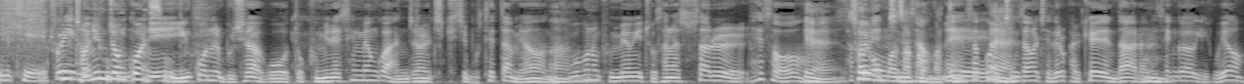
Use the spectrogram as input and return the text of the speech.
이렇게 프레임을 전임 정권이 인권을 무시하고 또 국민의 생명과 안전을 지키지 못했다면 아. 그 부분은 분명히 조사나 수사를 해서 예. 사건의 진상, 사건 같은 네, 사건의 네. 진상을 제대로 밝혀야 된다라는 음. 생각이고요.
